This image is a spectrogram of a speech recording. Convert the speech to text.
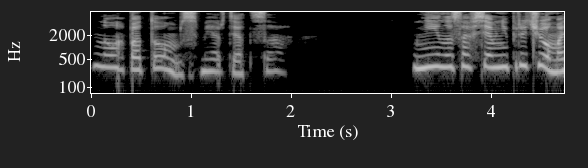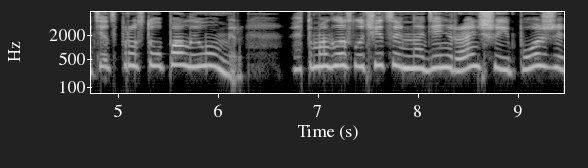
Ну а потом смерть отца. Нина совсем ни при чем, отец просто упал и умер. Это могло случиться и на день раньше, и позже,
